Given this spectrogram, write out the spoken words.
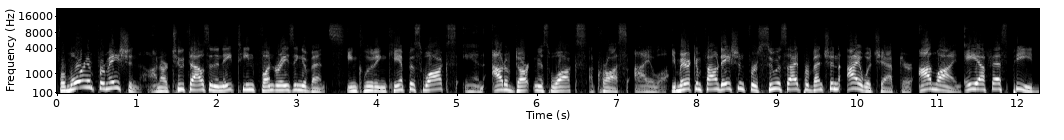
For more information on our 2018 fundraising events, including campus walks and out of darkness walks across Iowa, the American Foundation for Suicide Prevention Iowa chapter online afsp.org/iowa.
